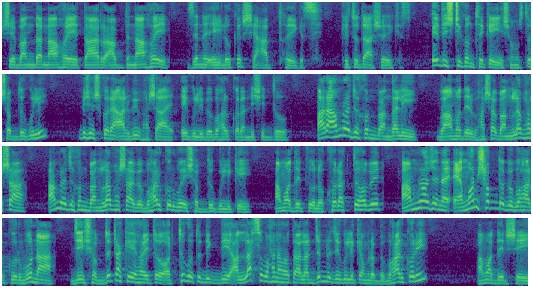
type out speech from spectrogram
সে বান্দা না হয়ে, তার আব্দ না হয়ে যেন এই লোকের সে আব্দ হয়ে গেছে, কৃতদাস হয়ে গেছে। এই দৃষ্টিকোণ থেকে এই সমস্ত শব্দগুলি, বিশেষ করে আরবি ভাষায় এগুলি ব্যবহার করা নিষিদ্ধ। আর আমরা যখন বাঙালি বা আমাদের ভাষা বাংলা ভাষা, আমরা যখন বাংলা ভাষা ব্যবহার করব এই শব্দগুলিকে, আমাদেরকেও লক্ষ্য রাখতে হবে, আমরাও যেন এমন শব্দ ব্যবহার করব না যে শব্দটাকে হয়তো অর্থগত দিক দিয়ে আল্লাহ সুবাহ জন্য যেগুলিকে আমরা ব্যবহার করি, আমাদের সেই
